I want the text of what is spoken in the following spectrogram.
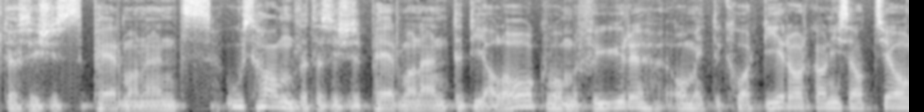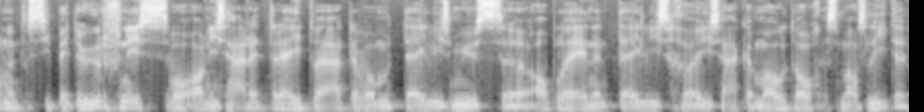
Das ist ein permanentes Aushandeln, das ist ein permanenter Dialog, den wir führen, auch mit den Quartierorganisationen. Das sind Bedürfnisse, die an uns hergetragen werden, die wir teilweise müssen ablehnen teilweise können sagen, mal doch, es muss leiden.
